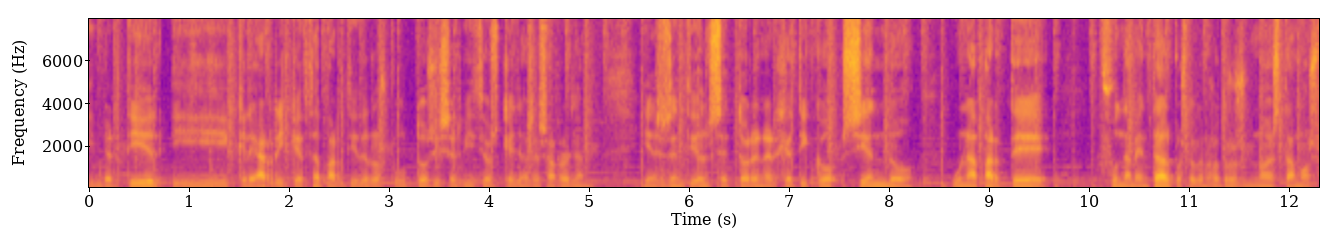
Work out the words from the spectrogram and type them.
invertir y crear riqueza a partir de los productos y servicios que ellas desarrollan. Y en ese sentido el sector energético siendo una parte fundamental, puesto que nosotros no estamos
